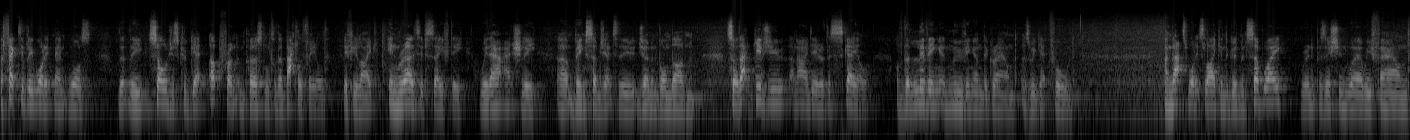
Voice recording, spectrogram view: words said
effectively, what it meant was that the soldiers could get up front and personal to the battlefield, if you like, in relative safety without actually uh, being subject to the German bombardment. So that gives you an idea of the scale of the living and moving underground as we get forward. And that's what it's like in the Goodman subway. We're in a position where we found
